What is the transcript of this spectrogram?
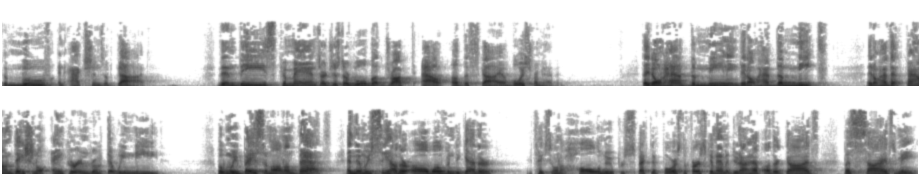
the move and actions of God, then these commands are just a rule book dropped out of the sky, a voice from heaven. They don't have the meaning. They don't have the meat. They don't have that foundational anchor and root that we need. But when we base them all on that, and then we see how they're all woven together, it takes on a whole new perspective for us. The first commandment, do not have other gods besides me.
